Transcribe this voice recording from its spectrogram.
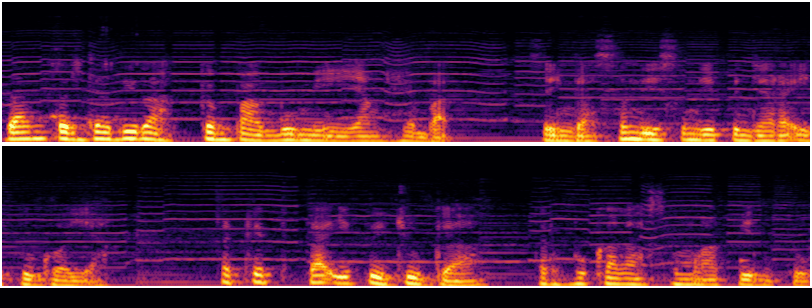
Dan terjadilah gempa bumi yang hebat, sehingga sendi-sendi penjara itu goyah. Seketika itu juga terbukalah semua pintu,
